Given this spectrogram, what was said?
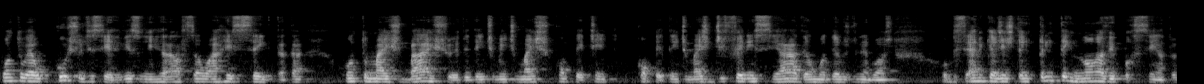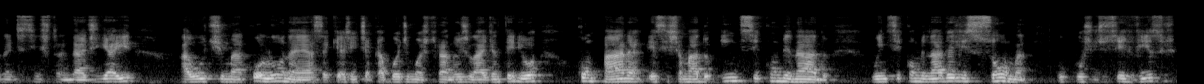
quanto é o custo de serviço em relação à receita, tá? Quanto mais baixo, evidentemente, mais competente, competente mais diferenciado é o modelo de negócio. Observe que a gente tem 39% né, de sinistralidade. E aí, a última coluna, essa que a gente acabou de mostrar no slide anterior, compara esse chamado índice combinado. O índice combinado ele soma o custo de serviços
